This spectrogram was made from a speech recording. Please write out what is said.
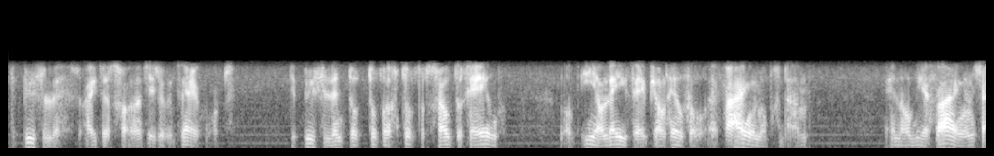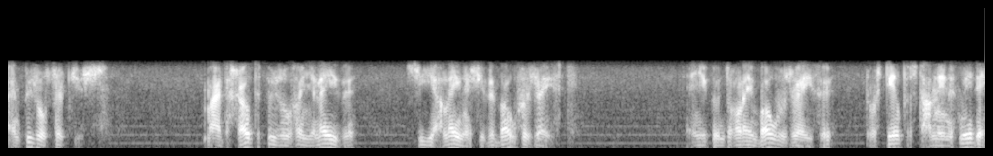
te puzzelen, heet dat het is ook het werkwoord, te puzzelen tot, tot, tot het grote geheel. Want in jouw leven heb je al heel veel ervaringen opgedaan. En al die ervaringen zijn puzzelstukjes. Maar de grote puzzel van je leven zie je alleen als je erboven zweeft. En je kunt er alleen boven zweven door stil te staan in het midden.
